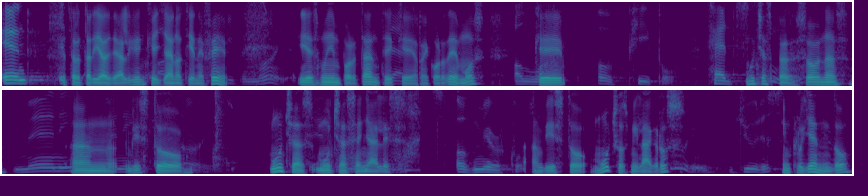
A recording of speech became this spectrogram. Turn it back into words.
And Se trataría de alguien que ya no tiene fe. Y es muy importante que recordemos que muchas personas han visto muchas, muchas señales. Han visto muchos milagros, incluyendo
